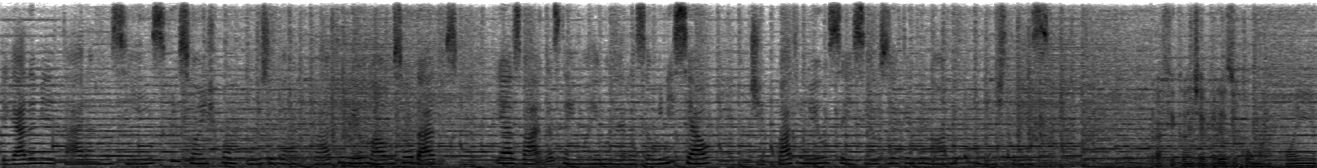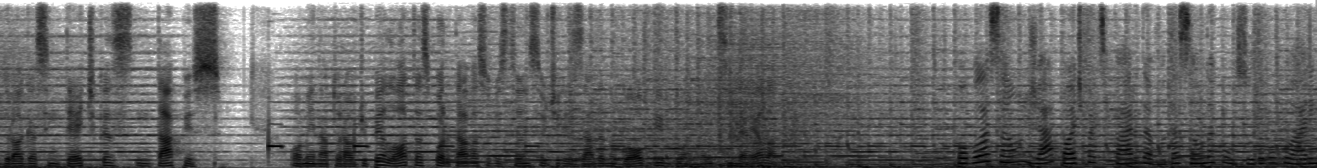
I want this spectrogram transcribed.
Brigada Militar anuncia inscrições de concurso para 4 mil novos soldados e as vagas têm uma remuneração inicial de R$ 4.689,23. Traficante é preso com maconha e drogas sintéticas em Tapes. Homem natural de Pelotas portava a substância utilizada no golpe Boa Noite Cinderela. População já pode participar da votação da consulta popular em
